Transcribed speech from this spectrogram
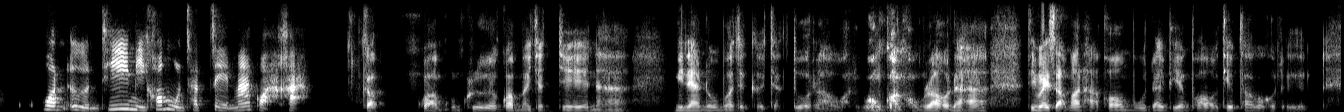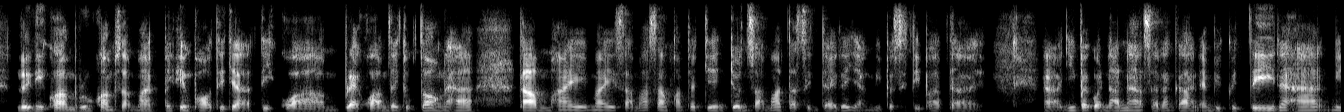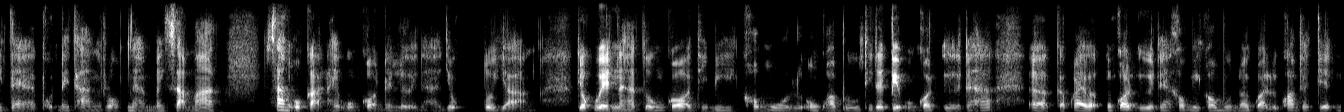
คนอื่นที่มีข้อมูลชัดเจนมากกว่าค่ะครับความคลุมเครือความไม่ชัดเจนนะครับ มีแนวโน้มว่าจะเกิดจากตัวเราหรืองค์กรของเรานะฮะที่ไม่สามารถหาข้อมูลได้เพียงพอเทียบเท่ากับคนอื่น หรือมีความรู้ความสามารถไม่เพียงพอที่จะตีความแปลความได้ถูกต้องนะฮะทำให้ไม่สามารถสร้างความชัดเจนจนสามารถตัดสินใจได้อย่างมีประสิทธิภาพได้ ยิ่งไปกว่านั้นนะสถานการณ์ ambiguity นะครับมีแต่ผลในทางลบนะไม่สามารถสร้างโอกาสให้องค์กรได้เลยนะครับยกตัวอย่าง ยกเว้นนะครับตัวองค์กรที่มีข้อมูลหรือองค์ความรู้ที่ได้เปรียบองค์กรอื่นนะครับเอ่อกลับกลายว่าองค์กรอื่นเนี่ยเขามีข้อมูลน้อยกว่าหรือความชัดเจน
